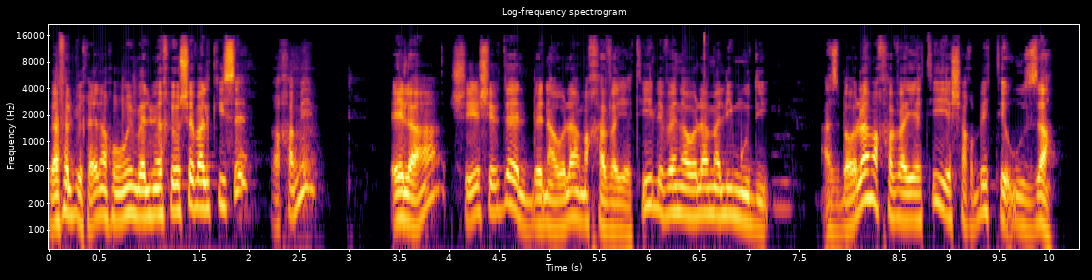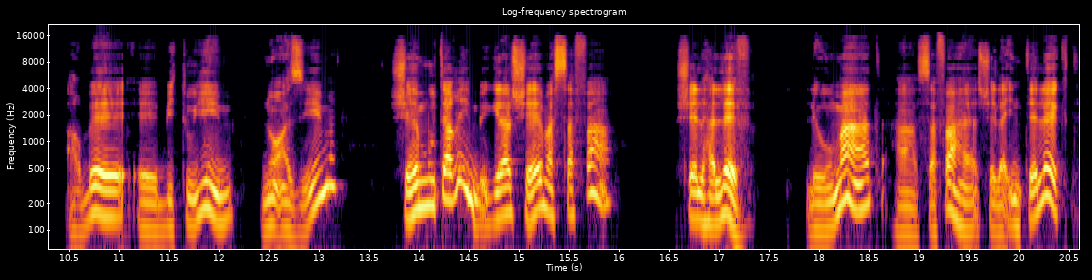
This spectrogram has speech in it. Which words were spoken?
ואף על פי כן אנחנו אומרים אל מלך יושב על כיסא, רחמים. אלא שיש הבדל בין העולם החווייתי לבין העולם הלימודי. אז בעולם החווייתי יש הרבה תעוזה הרבה אה, ביטויים נועזים שהם מותרים בגלל שהם השפה של הלב. לעומת השפה של האינטלקט,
